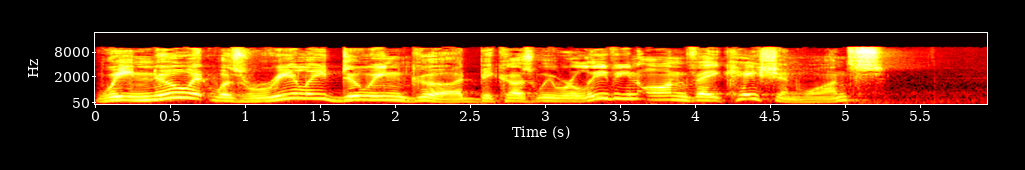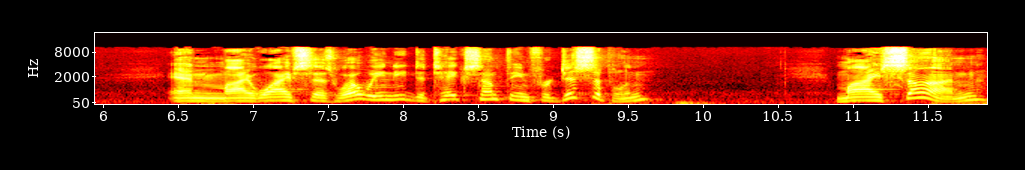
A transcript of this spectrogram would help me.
We knew it was really doing good because we were leaving on vacation once, and my wife says, Well, we need to take something for discipline. My son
